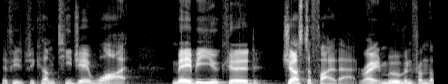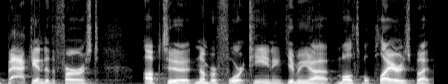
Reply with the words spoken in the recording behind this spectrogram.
if he's become T.J. Watt, maybe you could justify that, right? Moving from the back end of the first up to number 14 and giving up multiple players, but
